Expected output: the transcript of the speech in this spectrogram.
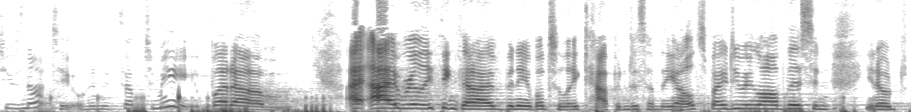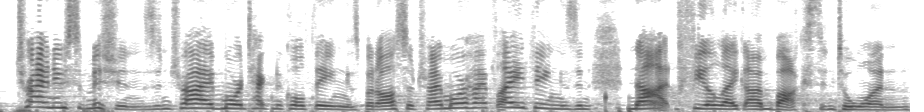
choose not to, and it's up to me. But um, I, I really think that I've been able to like tap into something else by doing all of this, and you know, try new submissions and try more technical things, but also try more high fly things, and not feel like I'm boxed into one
